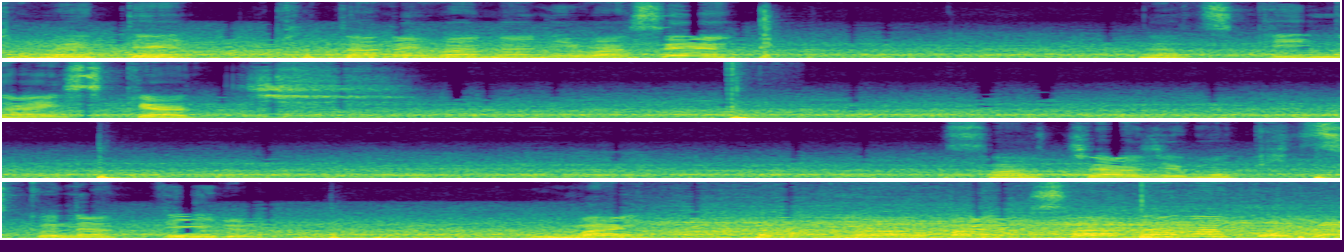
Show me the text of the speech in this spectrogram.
止めて勝たねばなりません。夏希ナイスキャッチ。さあチャージもきつくなっている。うまい。この辺はうまい。さあ7個が。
